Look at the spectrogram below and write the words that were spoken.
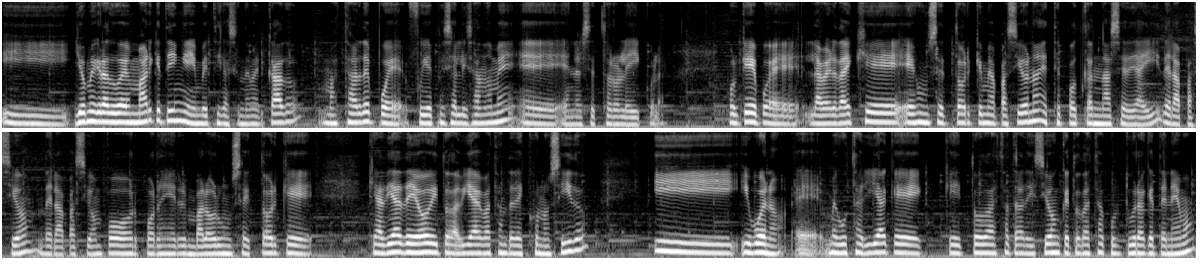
y yo me gradué en Marketing e Investigación de Mercado. Más tarde pues fui especializándome eh, en el sector oleícola. ¿Por qué? Pues la verdad es que es un sector que me apasiona. Este podcast nace de ahí, de la pasión, de la pasión por poner en valor un sector que, que a día de hoy todavía es bastante desconocido. Y, bueno, eh, me gustaría que, toda esta tradición, que toda esta cultura que tenemos,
